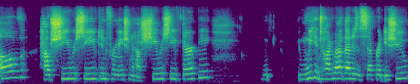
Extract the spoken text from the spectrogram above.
of how she received information, how she received therapy, we can talk about that as a separate issue,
